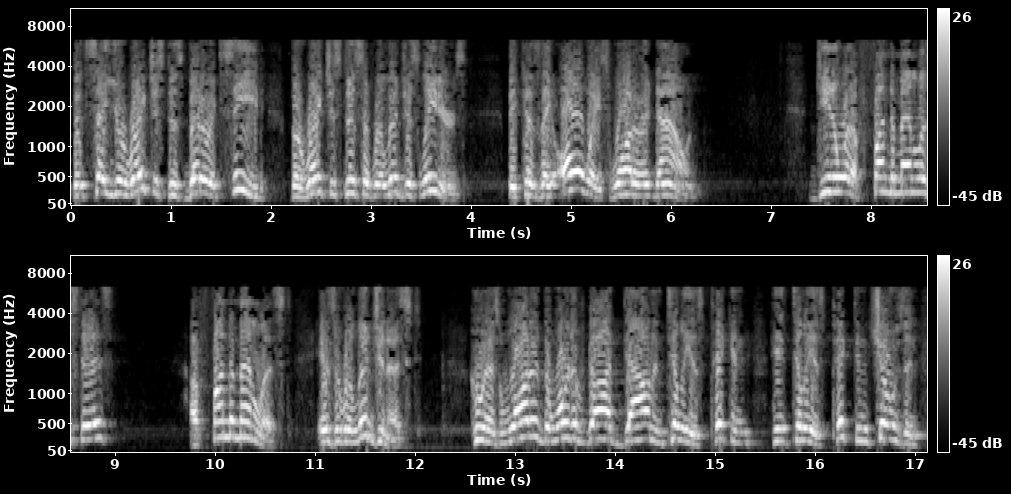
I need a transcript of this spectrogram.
that say your righteousness better exceed the righteousness of religious leaders because they always water it down. Do you know what a fundamentalist is? A fundamentalist is a religionist who has watered the Word of God down until he has picked and, until he has picked and chosen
